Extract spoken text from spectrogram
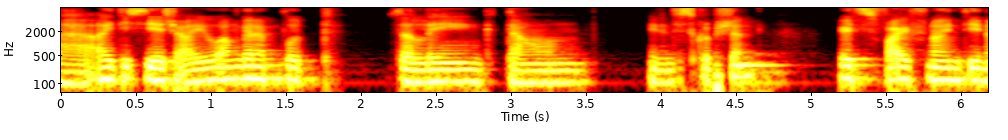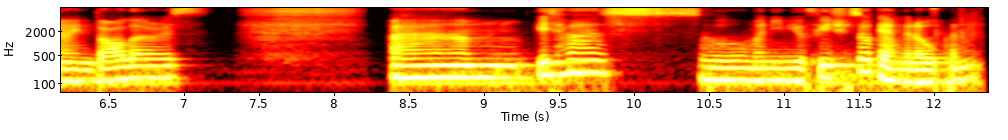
Uh, itch.io. I'm gonna put the link down in the description. It's five ninety nine dollars. Um, it has so many new features. Okay, I'm gonna open.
